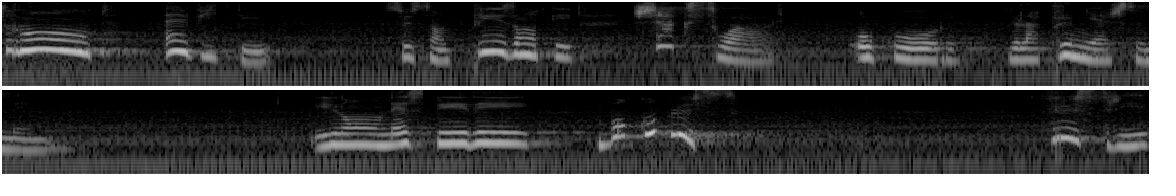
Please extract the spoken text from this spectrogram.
30 invités se sont présentés chaque soir au cours de la première semaine. Ils en espéraient beaucoup plus. Frustré,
